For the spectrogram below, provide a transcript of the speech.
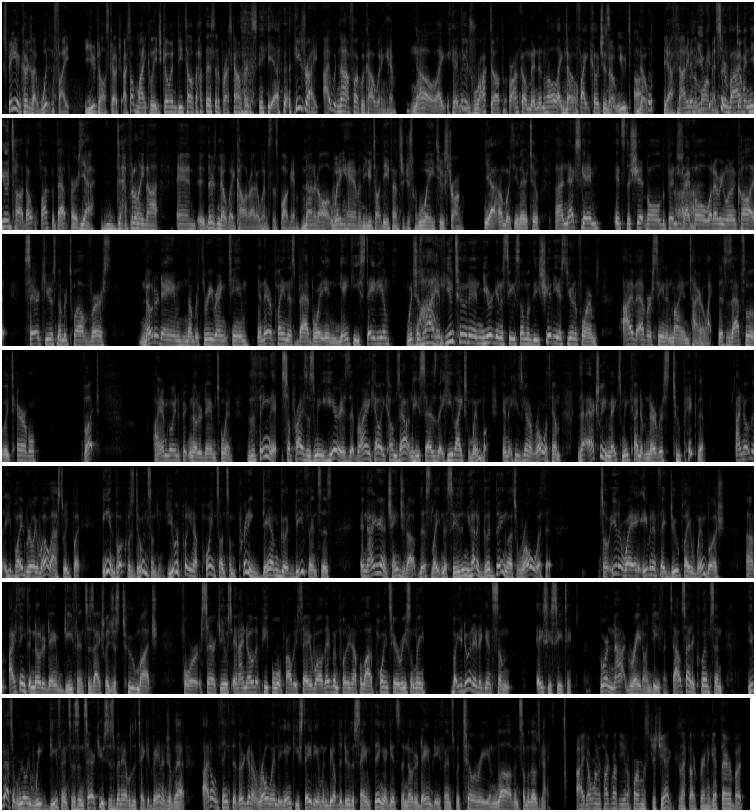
speaking of coaches I wouldn't fight, Utah's coach. I saw Mike Leach go in detail about this at a press conference. yeah. He's right. I would not fuck with Kyle Whittingham. no, like That dude's rocked up. Bronco Mendenhall, like No. don't fight coaches Nope. in Utah. Nope. Yeah, not even If the you Mormon. can survive Don't- in Utah, don't fuck with that person. Yeah, definitely not. And uh, there's no way Colorado wins this ball game. None at all. Whittingham and the Utah defense are just way too strong. Yeah, I'm with you there too. Uh, next game, it's the shit bowl, the pinstripe Ah. bowl, whatever you want to call it. Syracuse, number 12, versus Notre Dame, number three ranked team. And they're playing this bad boy in Yankee Stadium, which is why Why? if you tune in, you're going to see some of the shittiest uniforms I've ever seen in my entire life. This is absolutely terrible. But I am going to pick Notre Dame to win. The thing that surprises me here is that Brian Kelly comes out and he says that he likes Wimbush and that he's going to roll with him. That actually makes me kind of nervous to pick them. I know that he played really well last week, but Ian Book was doing something. You were putting up points on some pretty damn good defenses, and now you're going to change it up this late in the season. You had a good thing. Let's roll with it. So either way, even if they do play Wimbush, um, I think the Notre Dame defense is actually just too much for Syracuse. And I know that people will probably say, well, they've been putting up a lot of points here recently, but you're doing it against some ACC teams who are not great on defense. Outside of Clemson, you've got some really weak defenses, and Syracuse has been able to take advantage of that. I don't think that they're going to roll into Yankee Stadium and be able to do the same thing against the Notre Dame defense with Tillery and Love and some of those guys. I don't want to talk about the uniforms just yet because I feel like we're going to get there, but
